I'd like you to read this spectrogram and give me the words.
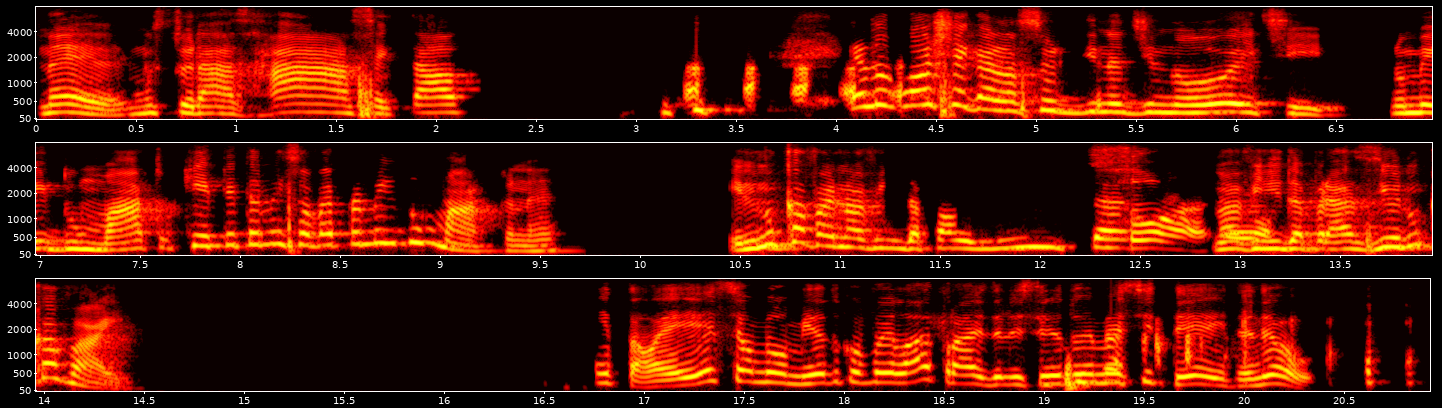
né? Misturar as raças e tal. Eu não vou chegar na surdina de noite, no meio do mato, porque ET também só vai para meio do mato, né? Ele nunca vai na Avenida Paulista, Só, na é. Avenida Brasil, nunca vai. Então, é esse é o meu medo que eu vou ir lá atrás. Ele seria do MST, entendeu?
